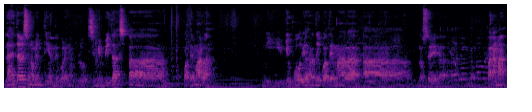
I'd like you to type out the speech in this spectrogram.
la gente a veces no me entiende. Por ejemplo, si me invitas a Guatemala y yo puedo viajar de Guatemala a, no sé, a Panamá,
